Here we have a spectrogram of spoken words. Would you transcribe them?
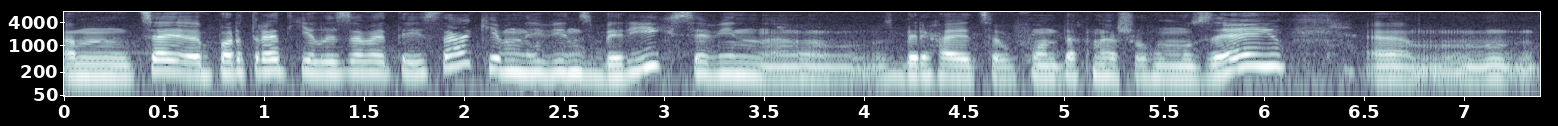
Ем, Це портрет Єлизавети Ісаківни. Він зберігся. Він е, зберігається у фондах нашого музею. Ем,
